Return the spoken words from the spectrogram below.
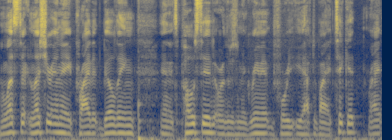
unless there, unless you're in a private building and it's posted, or there's an agreement before you, you have to buy a ticket, right?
